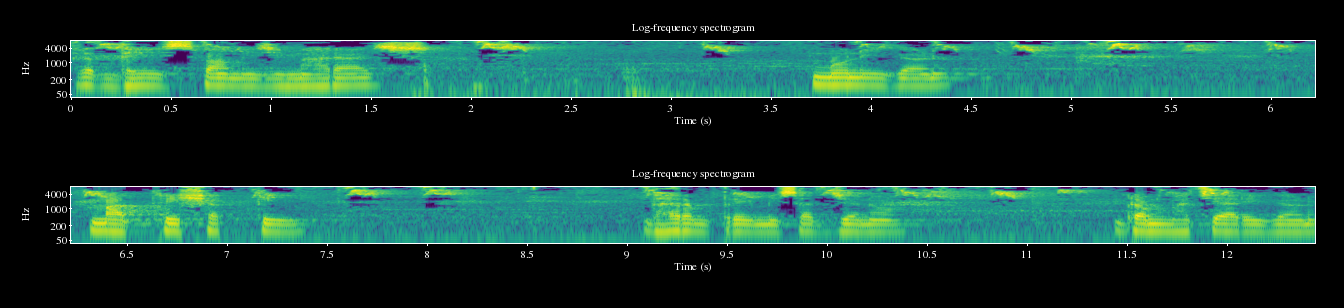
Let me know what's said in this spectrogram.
श्रद्धेय स्वामी जी महाराज, मुनिगण, मातृशक्ति धर्म प्रेमी सज्जनों ब्रह्मचारी गण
